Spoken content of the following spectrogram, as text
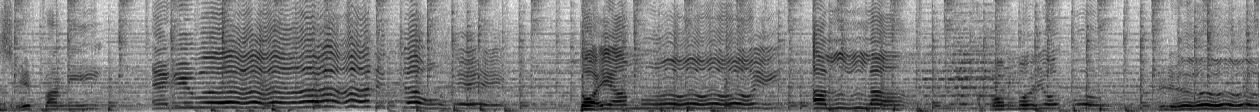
দাসে পানি একবার যাও হে দয়াময় আল্লাহ ক্ষময় কসুর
